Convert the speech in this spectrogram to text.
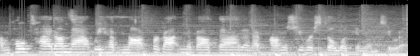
um, hold tight on that. We have not forgotten about that and I promise you we're still looking into it.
